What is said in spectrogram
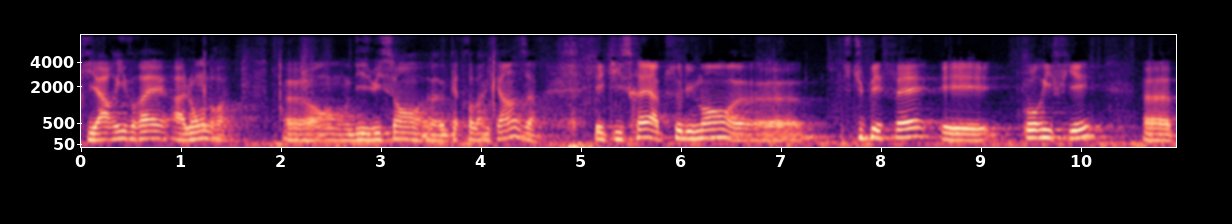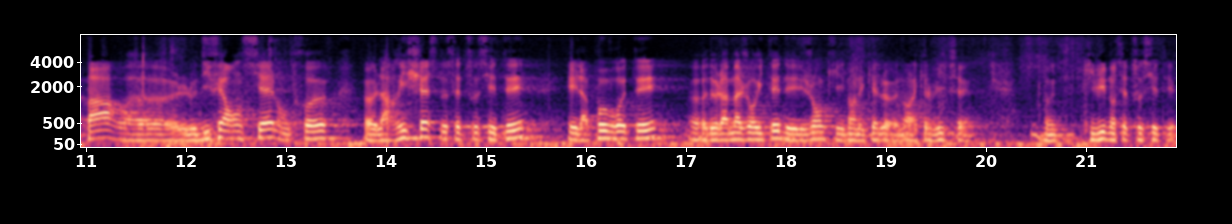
qui arriverait à Londres en 1895 et qui serait absolument stupéfait et horrifié euh, par euh, le différentiel entre euh, la richesse de cette société et la pauvreté de la majorité des gens qui, dans, lesquels, dans laquelle vivent qui vivent dans cette société.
